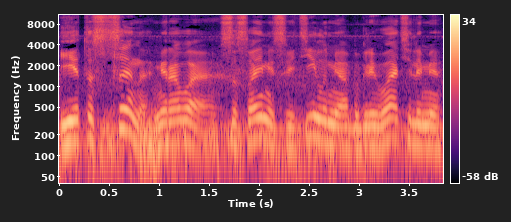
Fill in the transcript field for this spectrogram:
И эта сцена мировая со своими светилами, обогревателями,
